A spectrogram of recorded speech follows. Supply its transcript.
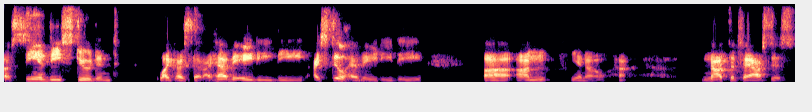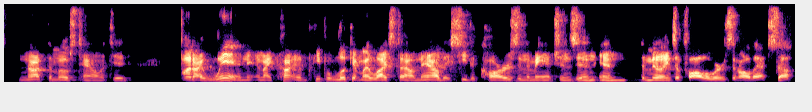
a C&D student. Like I said, I have ADD. I still have ADD. Uh, I'm, you know, not the fastest, not the most talented, but I win. And I kind of people look at my lifestyle now. They see the cars and the mansions and, and the millions of followers and all that stuff,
